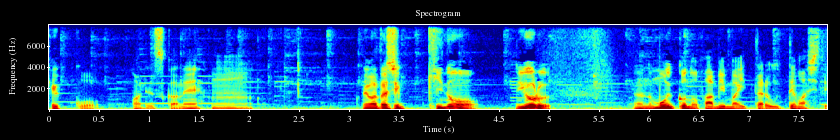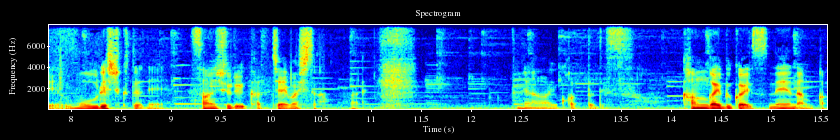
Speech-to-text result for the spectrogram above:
結構あれですかね。うん。で私昨日夜あのもう一個のファミマ行ったら売ってましてもう嬉しくてね3種類買っちゃいました、はい、いやーよかったです。感慨深いですねなんか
